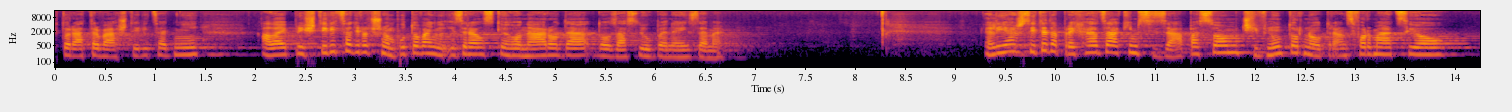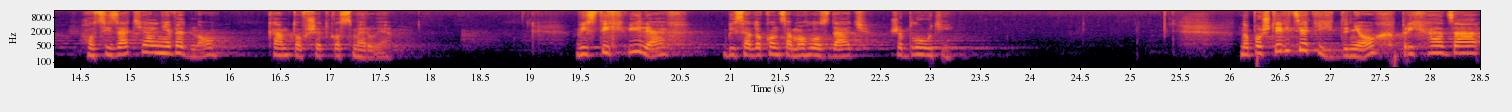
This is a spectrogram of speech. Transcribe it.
ktorá trvá 40 dní, ale aj pri 40-ročnom putovaní izraelského národa do zasľúbenej zeme. Eliáš si teda prechádza akýmsi zápasom či vnútornou transformáciou, hoci zatiaľ nevedno, kam to všetko smeruje. V istých chvíľach by sa dokonca mohlo zdať, že blúdi. No po 40 dňoch prichádza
